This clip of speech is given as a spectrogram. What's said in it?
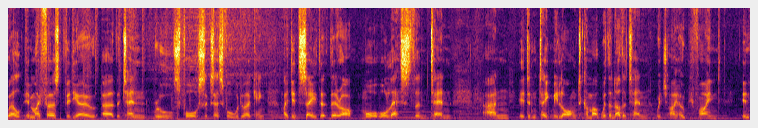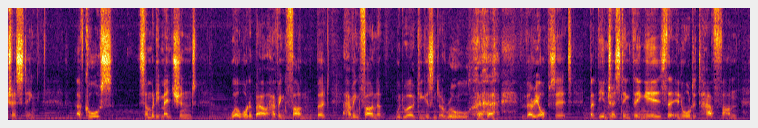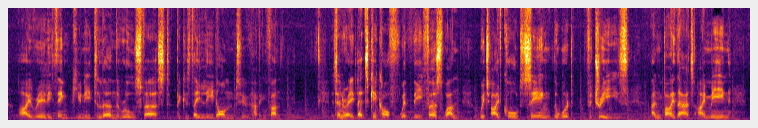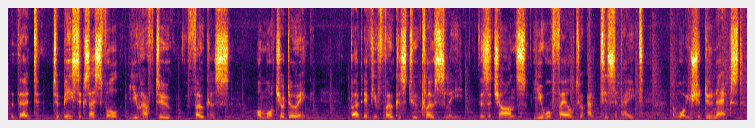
Well, in my first video, uh, the 10 rules for successful woodworking, I did say that there are more or less than 10 and it didn't take me long to come up with another 10 which I hope you find interesting. Of course, somebody mentioned well, what about having fun? But having fun at woodworking isn't a rule, the very opposite. But the interesting thing is that in order to have fun, I really think you need to learn the rules first because they lead on to having fun. At any rate, let's kick off with the first one, which I've called Seeing the Wood for Trees. And by that I mean that to be successful, you have to focus on what you're doing. But if you focus too closely, there's a chance you will fail to anticipate what you should do next.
